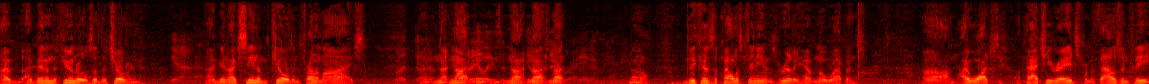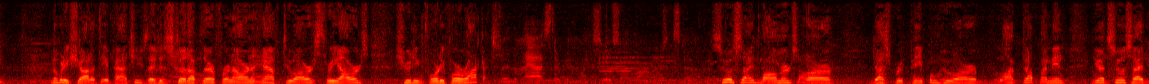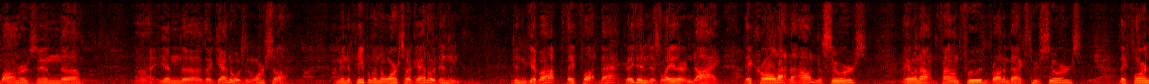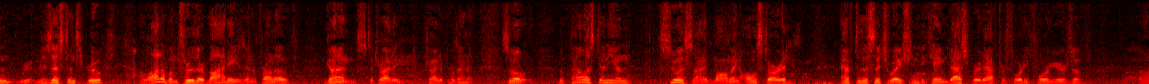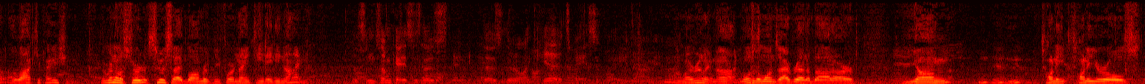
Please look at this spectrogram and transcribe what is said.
I've, I've been in the funerals of the children. Yeah, I mean, I've seen them killed in front of my eyes. but uh, Not- not- not- not- too, not- right? I mean, No, because the Palestinians really have no weapons. Uh, I watched Apache raids from a thousand feet. Nobody shot at the Apaches. They just stood up there for an hour and a half, two hours, three hours, shooting 44 rockets. in the past there have been like suicide bombers and stuff. Suicide bombers are desperate people who are locked up. I mean, you had suicide bombers in uh, uh, in the, the ghettos in Warsaw. I mean, the people in the Warsaw ghetto didn't didn't give up. They fought back. They didn't just lay there and die. They crawled out, out in the sewers. They went out and found food and brought them back through sewers. They formed re- resistance groups. A lot of them threw their bodies in front of guns to try to try to prevent it. So the Palestinian suicide bombing all started after the situation became desperate after 44 years of, uh, of occupation. There were no suicide bombers before 1989. In some cases, those those they're like kids basically. You know, I mean, Well, they're really not. Most of the ones I've read about are young 20, 20 year olds,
